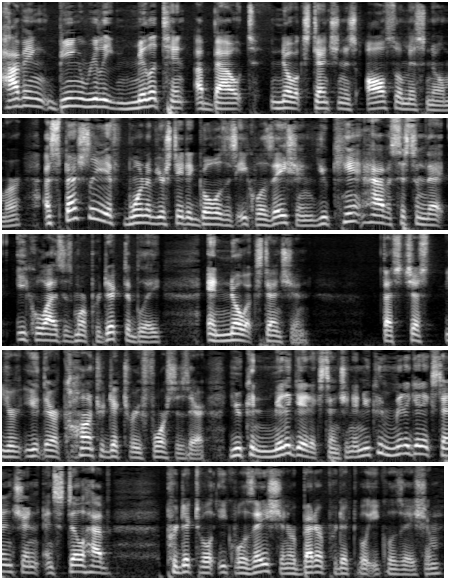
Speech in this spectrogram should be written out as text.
having being really militant about no extension is also a misnomer especially if one of your stated goals is equalization you can't have a system that equalizes more predictably and no extension that's just you're, you, there are contradictory forces there. You can mitigate extension, and you can mitigate extension and still have predictable equalization or better predictable equalization.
